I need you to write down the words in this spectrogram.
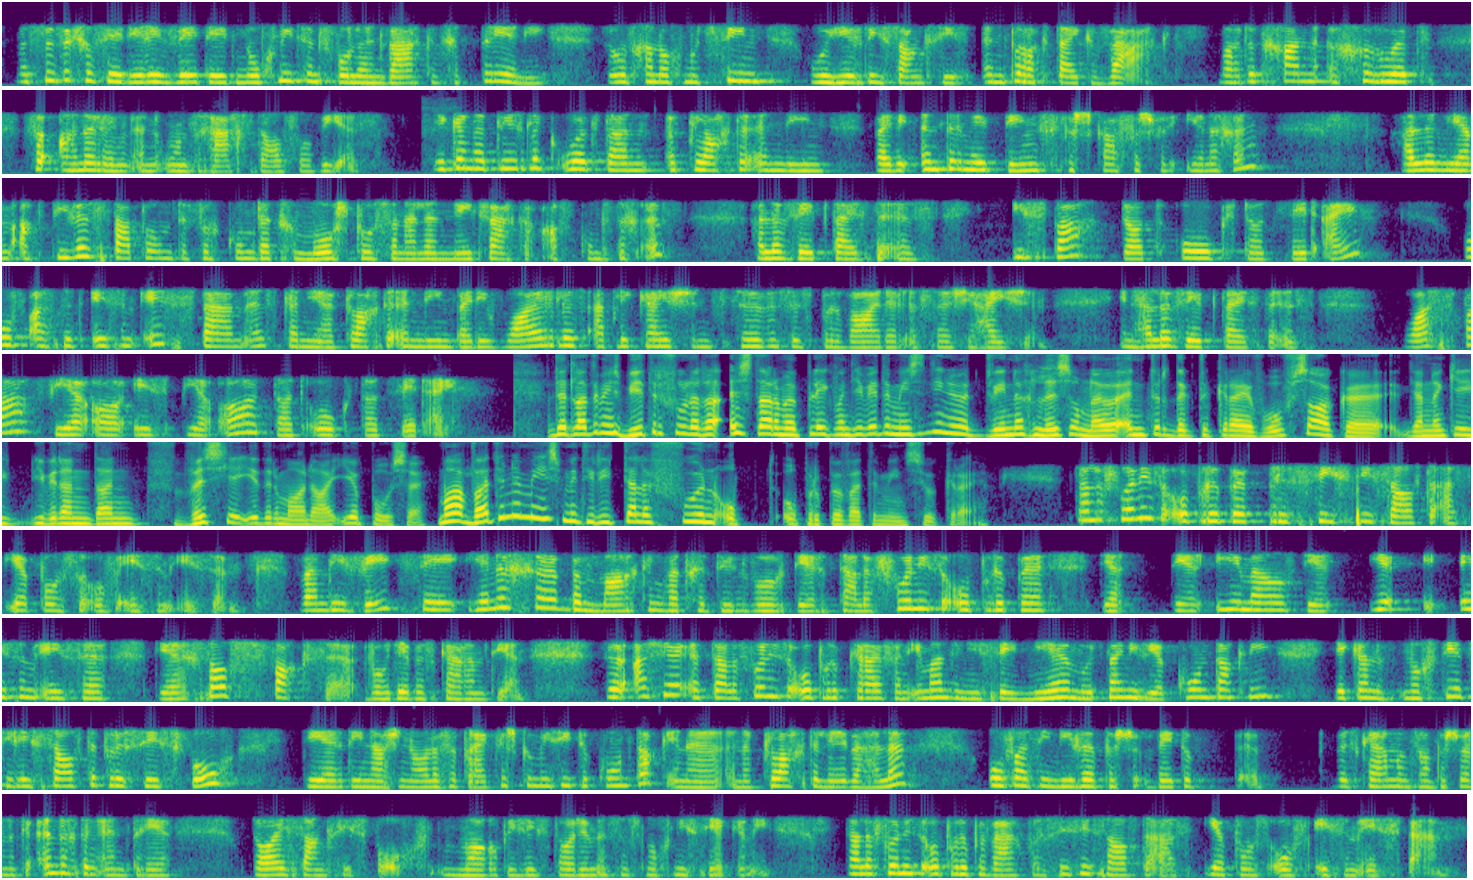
Maar soos ek gesê het, hierdie wet het nog nie in volle in werking getree nie. So ons gaan nog moet sien hoe hierdie sanksies in praktyk werk. Maar dit gaan 'n groot verandering in ons regstelsel wees. Jy kan natuurlik ook dan 'n klagte indien by die internetdiensverskaffersvereniging Hulle neem aktiewe stappe om te voorkom dat gemorspos van hulle netwerke afkomstig is. Hulle webtuiste is ispa.org.za of as dit SMS spam is, kan jy 'n klagte indien by die Wireless Application Services Provider Association. En hulle webtuiste is waspa.org.za. Dit laat mense beter voel dat daar is daar 'n plek want jy weet mense het nie noodwendig lus om nou 'n interdik te kry of hofsaake. Dan dink jy jy weet dan dan wis jy eerder maar daai e-posse. Maar wat doen 'n mens met hierdie telefoon op oproepe wat 'n mens so kry? Telefoniese oproepe presies dieselfde as e-posse of SMS'e. Want die wet sê enige bemarking wat gedoen word deur telefoniese oproepe, deur deur e-mails, deur e SMS'e, deur selfs fakse word jy beskerm teen. So as jy 'n telefoniese oproep kry van iemand en jy sê nee, moet my nie weer kontak nie, jy kan nog steeds hierdie selfde proses volg deur die nasionale verbruikerskommissie te kontak en 'n 'n klag te lê by hulle of as die nuwe wet op uh, beskerming van persoonlike inligting intree, daai sanksies volg. Maar op hierdie stadium is ons nog nie seker nie. Telefoniese oproepe werk presies dieselfde as e-pos of SMS spam.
